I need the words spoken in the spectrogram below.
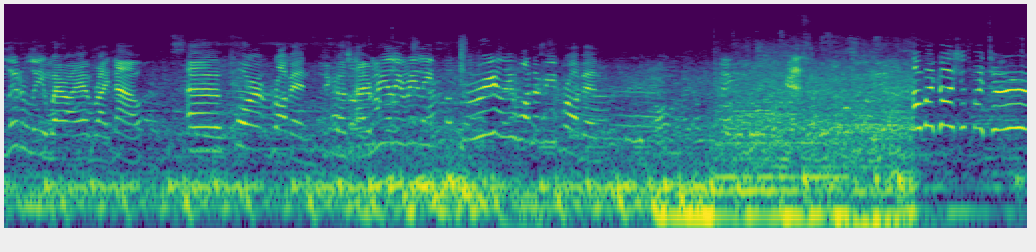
literally where I am right now, uh, for Robin, because I really, really, really want to meet Robin. Oh my gosh, it's my turn!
